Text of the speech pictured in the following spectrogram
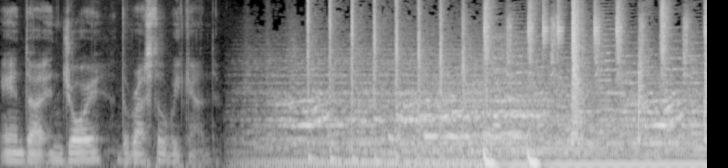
and uh, enjoy the rest of the weekend. Thank you.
